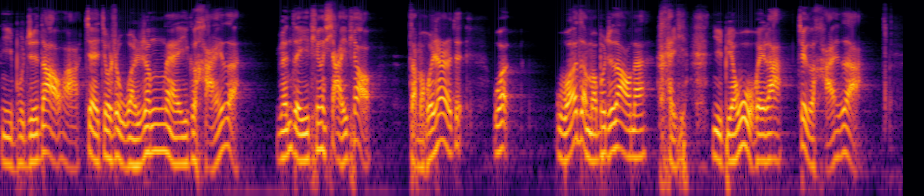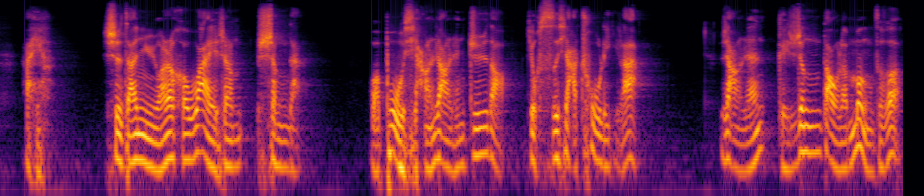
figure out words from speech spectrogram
你不知道啊，这就是我扔那一个孩子。云子一听，吓一跳，怎么回事？这我我怎么不知道呢？哎呀，你别误会了，这个孩子啊，哎呀，是咱女儿和外甥生的，我不想让人知道，就私下处理了，让人给扔到了孟泽。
